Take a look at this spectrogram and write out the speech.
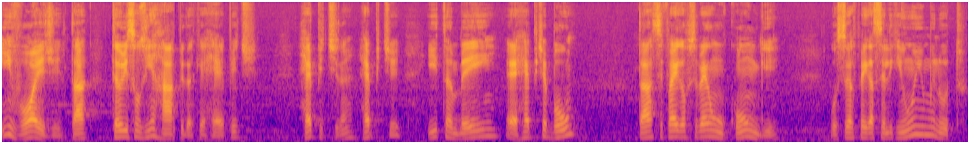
em Void, tá? Tem uma missãozinha rápida, que é Rapid. Rapid, né? Rapid. E também, é, Rapid é bom, tá? Você pega, você pega um Kong, você vai pegar essa relíquia em um, em um minuto.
